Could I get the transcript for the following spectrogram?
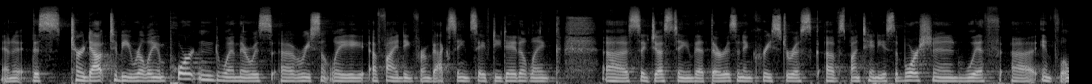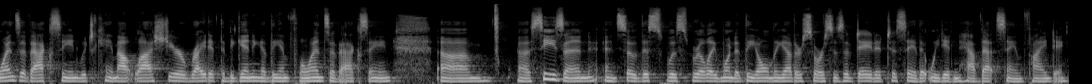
And it, this turned out to be really important when there was uh, recently a finding from Vaccine Safety Datalink uh, suggesting that there is an increased risk of spontaneous abortion with uh, influenza vaccine, which came out last year, right at the beginning of the influenza vaccine um, uh, season. And so this was really one of the only other sources of data to say that we didn't have that same finding.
